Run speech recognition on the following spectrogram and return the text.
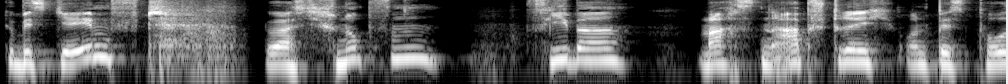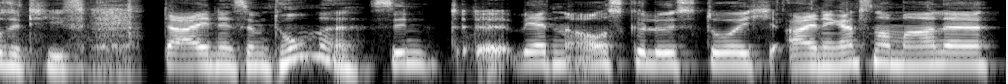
Du bist geimpft, du hast Schnupfen, Fieber, machst einen Abstrich und bist positiv. Deine Symptome sind, äh, werden ausgelöst durch eine ganz normale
